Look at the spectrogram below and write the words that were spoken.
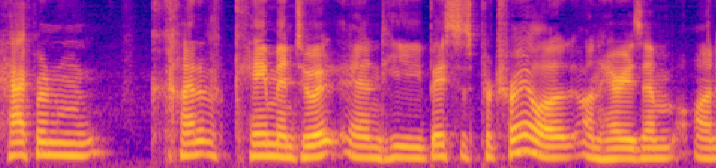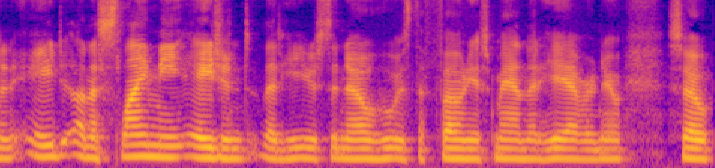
Hackman kind of came into it, and he based his portrayal on Harry Zimm on an age, on a slimy agent that he used to know, who was the phoniest man that he ever knew. So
